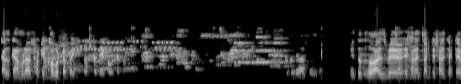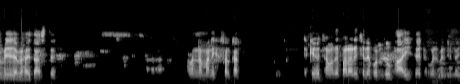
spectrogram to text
কালকে আমরা সঠিক খবরটা পাই। দশটা দিয়ে খবরটা পাই মৃতদেহ আসবে এখানে চারটে, সাড়ে চারটায় বেজে যাবে হয়তো আসতে। আমার নাম মানিক সরকার। একে হচ্ছে আমাদের পাড়ারই ছেলে বন্ধু ভাই যেটা বলবেন সেটাই।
